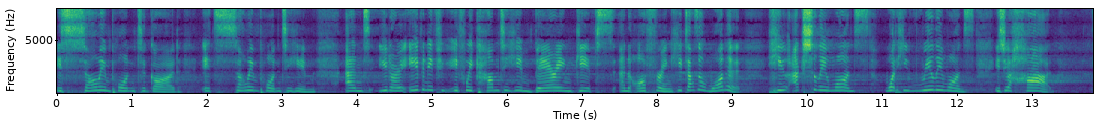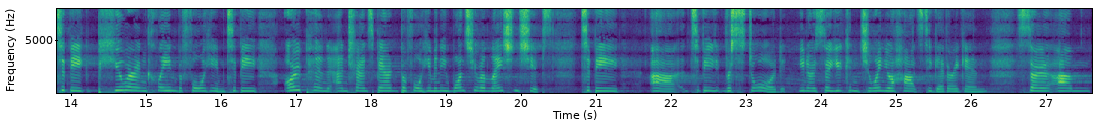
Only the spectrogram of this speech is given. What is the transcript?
is so important to God. It's so important to Him. And, you know, even if, if we come to Him bearing gifts and offering, He doesn't want it. He actually wants, what He really wants is your heart to be pure and clean before Him, to be open and transparent before Him. And He wants your relationships to be. Uh, to be restored, you know, so you can join your hearts together again. So, um,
